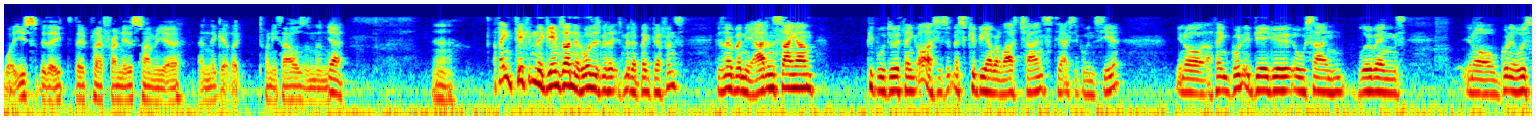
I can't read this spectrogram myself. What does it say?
What it used to be they they play a friendly this time of year and they get like twenty thousand and. Yeah, yeah I think taking the games on the road has made a, has made a big difference because now when they are in Sangam, people do think, oh, this, is, this could be our last chance to actually go and see it. You know, I think going to Daegu, Ulsan, Blue Wings, You know, going to those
